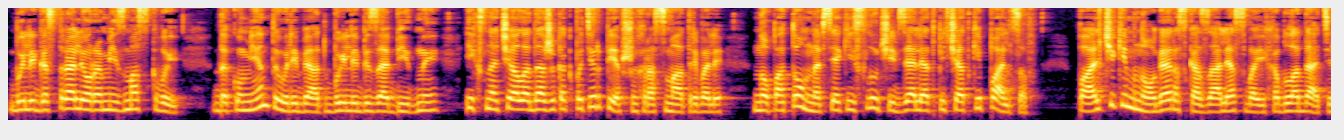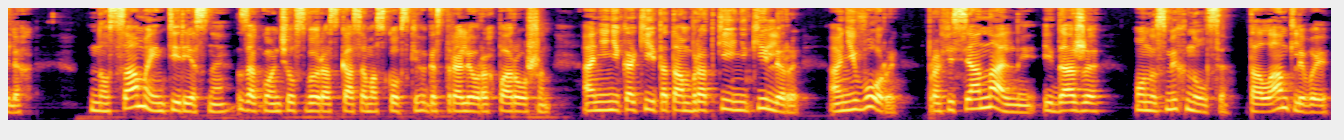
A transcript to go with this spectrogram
были гастролерами из Москвы. Документы у ребят были безобидные, их сначала даже как потерпевших рассматривали, но потом на всякий случай взяли отпечатки пальцев. Пальчики многое рассказали о своих обладателях. Но самое интересное, закончил свой рассказ о московских гастролерах Порошин, они не какие-то там братки и не киллеры, они воры – профессиональные и даже, он усмехнулся, талантливые,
